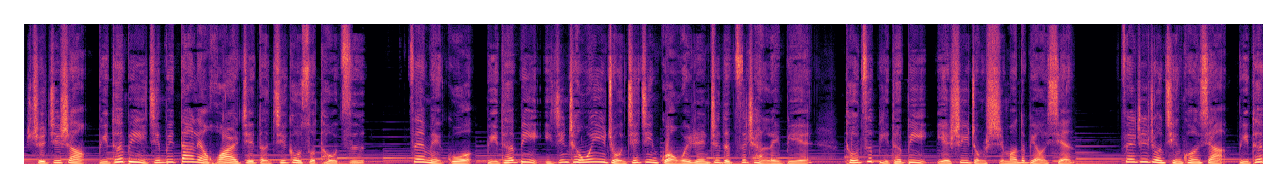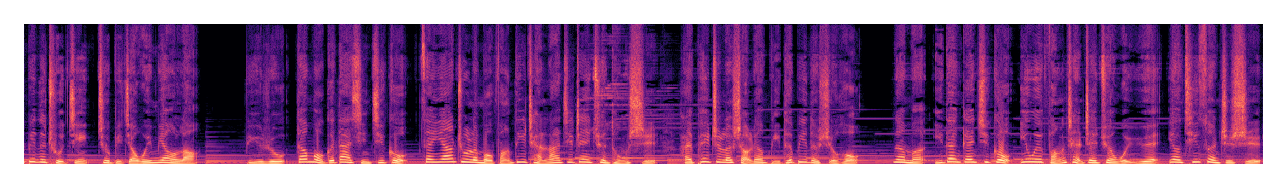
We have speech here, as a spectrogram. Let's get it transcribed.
实际上，比特币已经被大量华尔街等机构所投资。在美国，比特币已经成为一种接近广为人知的资产类别，投资比特币也是一种时髦的表现。在这种情况下，比特币的处境就比较微妙了。比如，当某个大型机构在压住了某房地产垃圾债券同时，还配置了少量比特币的时候。那么，一旦该机构因为房产债券违约要清算之时，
